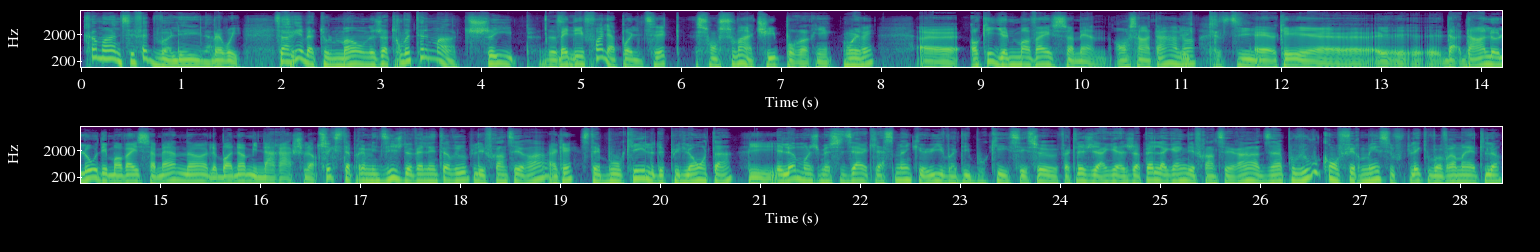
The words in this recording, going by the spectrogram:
Comment il s'est fait voler, là? Ben oui. ça arrive à tout le monde. Je la trouvais tellement cheap. De Mais ces- des fois, la politique sont souvent cheap pour rien. Oui. Euh, OK, il y a une mauvaise semaine. On s'entend, là? Euh, OK, euh, euh, dans, dans le lot des mauvaises semaines, là, le bonhomme, il n'arrache, là. Tu sais que cet après-midi, je devais l'interviewer pour les francs-tireurs. OK. C'était booké là, depuis longtemps. Puis- Et là, moi, je me suis dit, avec la semaine qu'il y a eu, il va débooker, c'est sûr. Fait que là, j'appelle la gang des francs-tireurs en disant, pouvez-vous confirmer, s'il vous plaît, qu'il va vraiment être là?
